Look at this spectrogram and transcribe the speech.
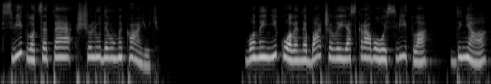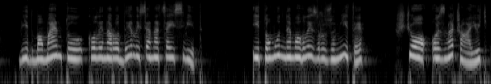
Світло це те, що люди вмикають. Вони ніколи не бачили яскравого світла дня від моменту, коли народилися на цей світ, і тому не могли зрозуміти, що означають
